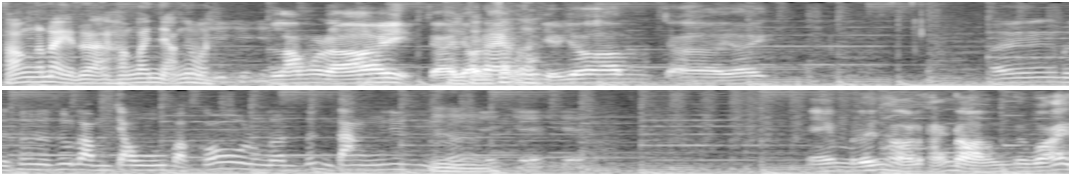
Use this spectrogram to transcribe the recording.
không cái này là không có nhẫn mà Long rồi. Trời võ đang không chịu vô ôm. Trời ơi. Ê, được thứ thứ lâm châu bà cố luôn lên tính tăng chứ ừ. Em đứng hồi nó thẳng đòn quái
